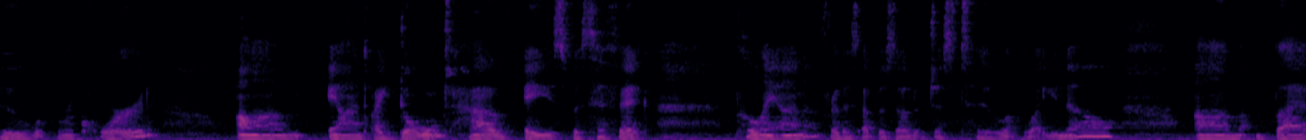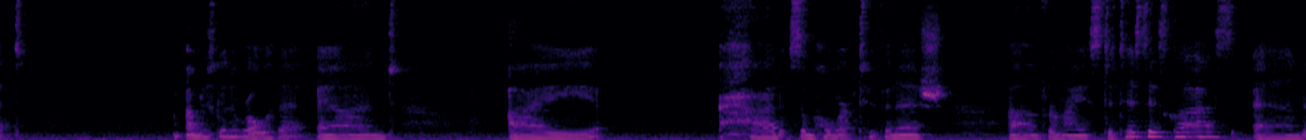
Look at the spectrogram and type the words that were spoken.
to record. Um, and i don't have a specific plan for this episode just to let you know. Um, but I'm just gonna roll with it. And I had some homework to finish um, for my statistics class, and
